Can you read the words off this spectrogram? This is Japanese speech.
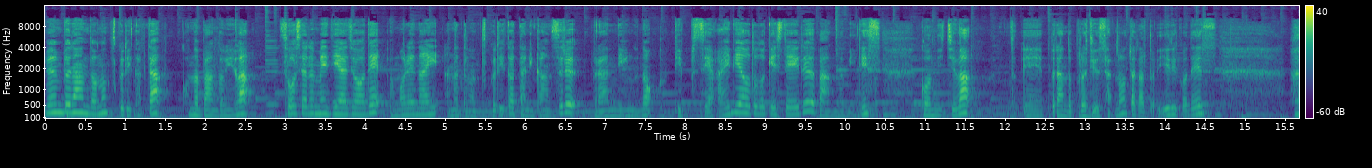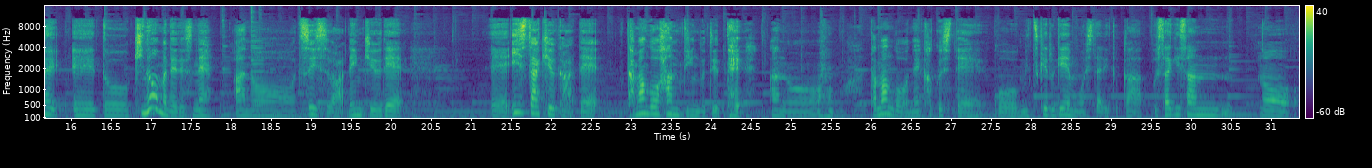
分ブランドの作り方。この番組はソーシャルメディア上で埋もれないあなたの作り方に関するブランディングの Tips やアイデアをお届けしている番組です。こんにちは、えー、ブランドプロデューサーの高取ゆり子です。はいえーと、昨日までですねあのスイスは連休で、えー、イースター休暇で卵ハンティングって言って あの卵をね隠してこう見つけるゲームをしたりとかうさぎさんの、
